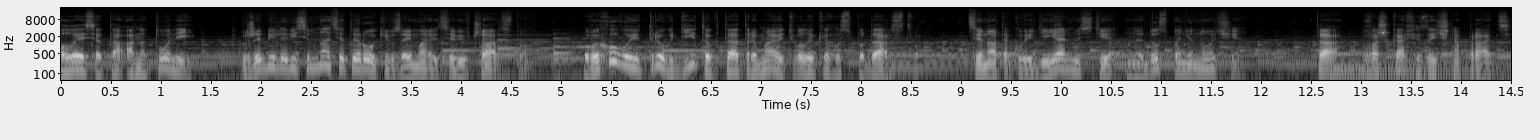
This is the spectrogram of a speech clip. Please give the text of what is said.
Олеся та Анатолій вже біля 18 років займаються вівчарством. Виховують трьох діток та тримають велике господарство. Ціна такої діяльності недоспані ночі та важка фізична праця.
